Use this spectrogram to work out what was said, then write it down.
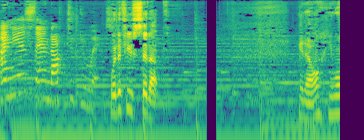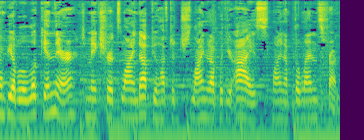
I need to stand up to do it. What if you sit up? You know, you won't be able to look in there to make sure it's lined up. You'll have to just line it up with your eyes. Line up the lens front.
